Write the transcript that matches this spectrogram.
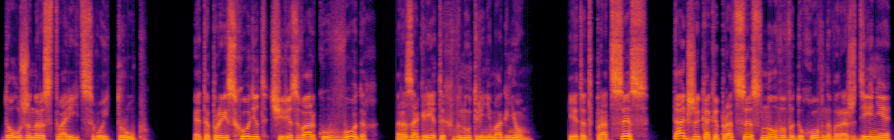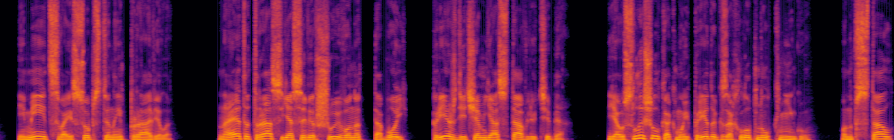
должен растворить свой труп. Это происходит через варку в водах, разогретых внутренним огнем. И этот процесс, так же, как и процесс нового духовного рождения, имеет свои собственные правила. На этот раз я совершу его над тобой, прежде чем я оставлю тебя. Я услышал, как мой предок захлопнул книгу. Он встал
